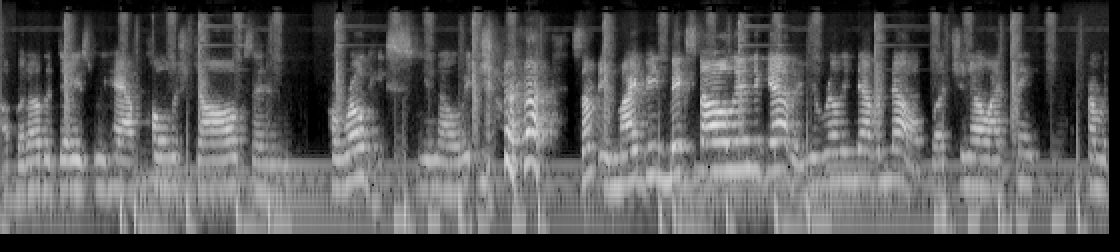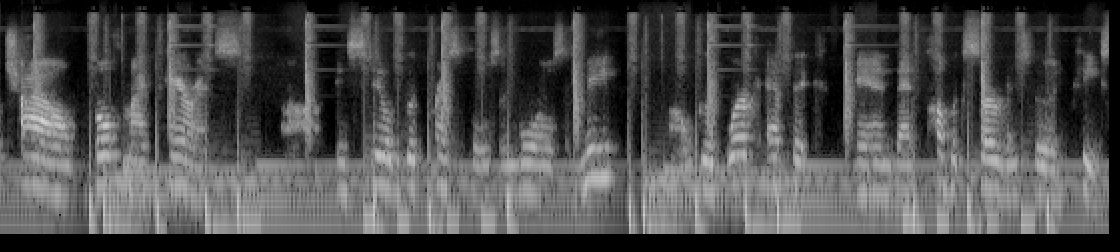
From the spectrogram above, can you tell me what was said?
Uh, but other days we'd have Polish dogs and pierogies. You know, it, some it might be mixed all in together. You really never know. But you know, I think from a child, both my parents uh, instilled good principles and morals in me, uh, good work ethic, and that public servanthood piece.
